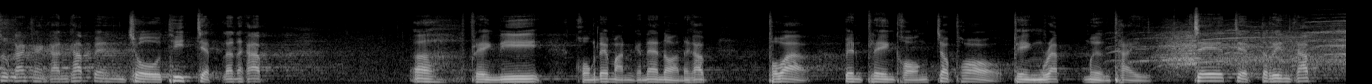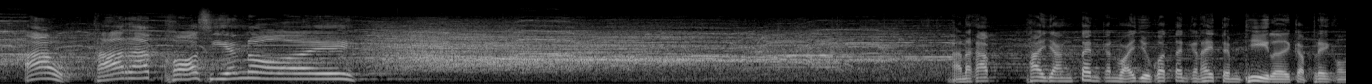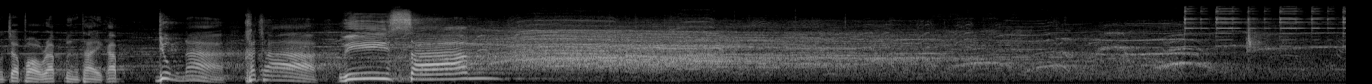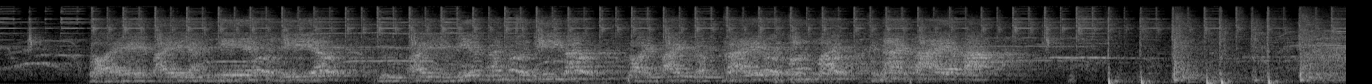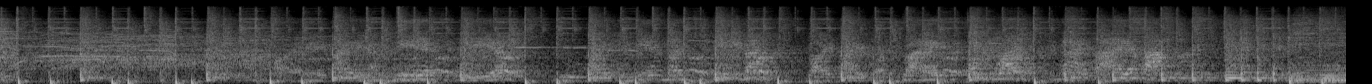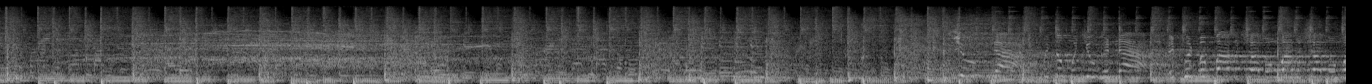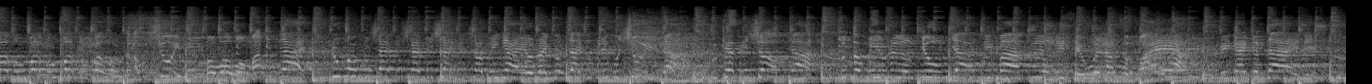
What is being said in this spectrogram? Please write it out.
สู่การแข่งขันครับ เป็นโชว์ที่ 7 แล้วนะครับเเพลงนี้คงได้มันกันแน่นอนนะครับ เพราะว่าเป็นเพลงของเจ้าพ่อเพลงแรปเมืองไทย เจเจตรินครับ อ้าวขารับขอเสียงหน่อยอ่านะครับ ถ้ายังเต้นกันไหวอยู่ก็เต้นกันให้เต็มที่เลยกับเพลงของเจ้าพ่อแรปเมืองไทยครับ ยุ่งหน้าคชาวีสาม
